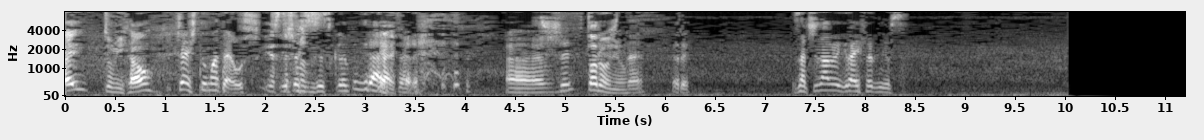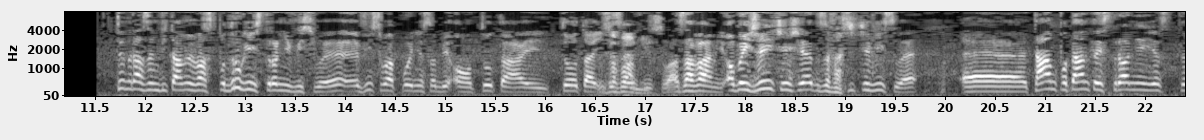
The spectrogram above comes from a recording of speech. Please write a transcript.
Hej, tu Michał. Cześć, tu Mateusz. Jesteśmy z- ze sklepu Greifer. E, w Toruniu. Cztery. Zaczynamy Greifer News. Tym razem witamy Was po drugiej stronie Wisły. Wisła płynie sobie o tutaj, tutaj i Za wami. Wisła. Za Wami. Obejrzyjcie się, zobaczycie Wisłę. E, tam po tamtej stronie jest e,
